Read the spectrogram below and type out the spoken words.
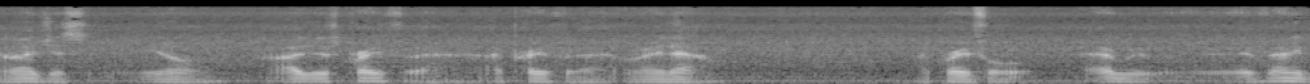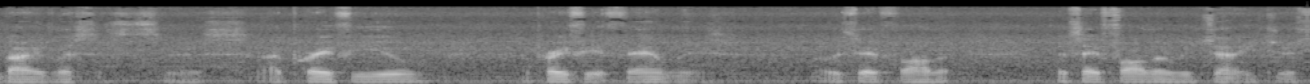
And I just, you know, I just pray for that. I pray for that right now. I pray for every, if anybody listens to this, I pray for you. I pray for your families. I would say, Father, I say, Father, we just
